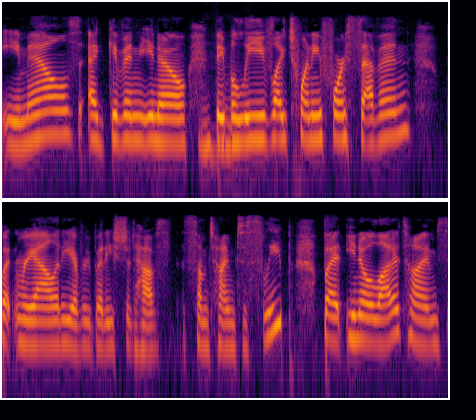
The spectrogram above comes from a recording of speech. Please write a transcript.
emails at given you know mm-hmm. they believe like twenty four seven, but in reality everybody should have some time to sleep. But you know a lot of times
